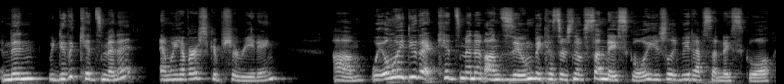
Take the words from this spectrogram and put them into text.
And then we do the kids minute and we have our scripture reading. Um, we only do that kids minute on Zoom because there's no Sunday school. Usually we'd have Sunday school.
